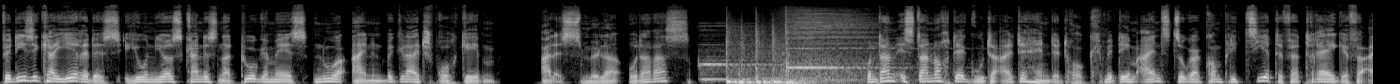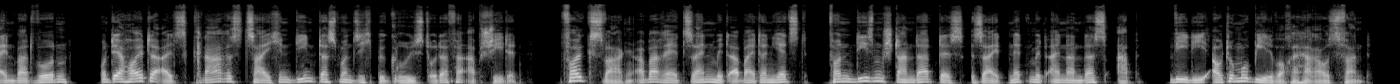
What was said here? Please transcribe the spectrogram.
Für diese Karriere des Juniors kann es naturgemäß nur einen Begleitspruch geben. Alles Müller oder was? Und dann ist da noch der gute alte Händedruck, mit dem einst sogar komplizierte Verträge vereinbart wurden und der heute als klares Zeichen dient, dass man sich begrüßt oder verabschiedet. Volkswagen aber rät seinen Mitarbeitern jetzt von diesem Standard des Seid nett miteinanders ab, wie die Automobilwoche herausfand.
